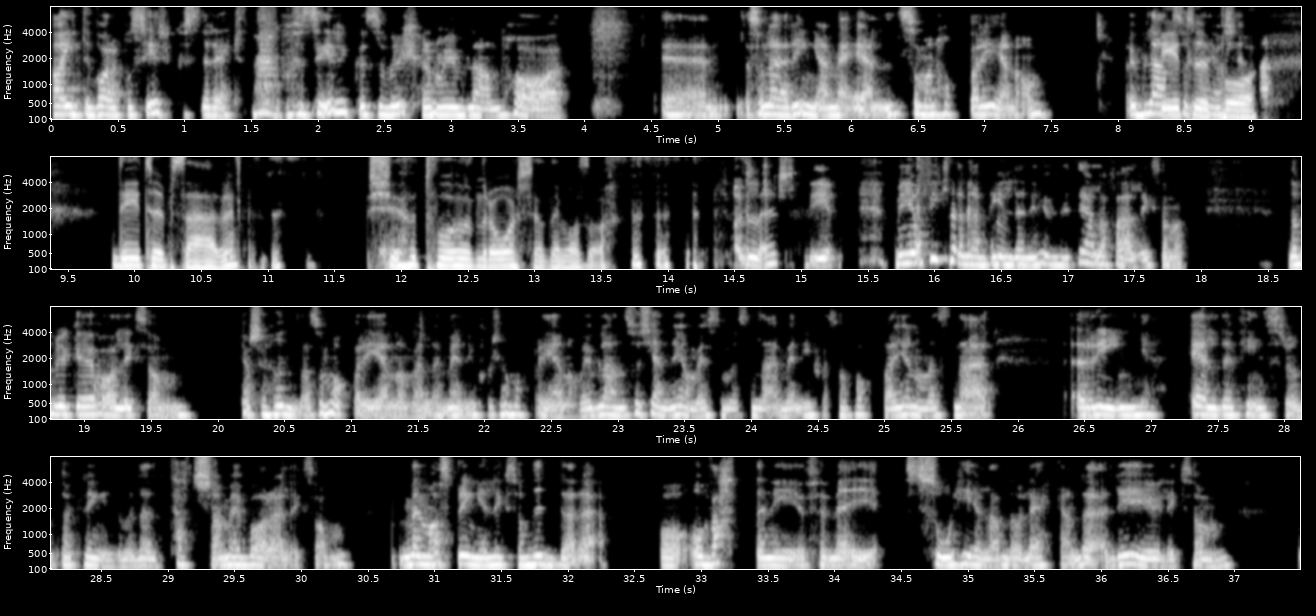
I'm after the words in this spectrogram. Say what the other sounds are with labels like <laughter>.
ja, inte bara på cirkus direkt, <laughs> men på cirkus så brukar de ibland ha eh, sådana här ringar med eld som man hoppar igenom. Ibland Det är så kan typ, jag på, känna- det är typ så här 200 år sedan det var så. Eller? Men jag fick den här bilden i huvudet i alla fall. Liksom, att de brukar ju ha liksom, kanske hundar som hoppar igenom eller människor som hoppar igenom. Och ibland så känner jag mig som en sån där människa som hoppar genom en sån där ring. Elden finns runt omkring men den touchar mig bara. Liksom. Men man springer liksom vidare. Och, och vatten är ju för mig så helande och läkande. Det är ju liksom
